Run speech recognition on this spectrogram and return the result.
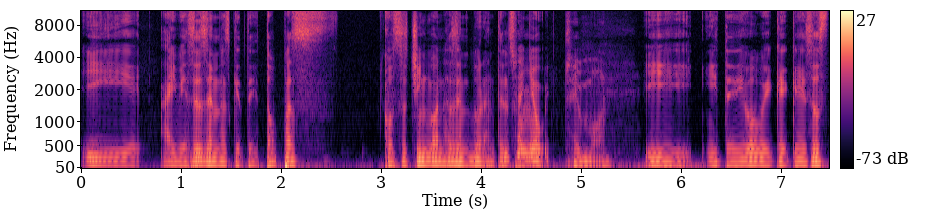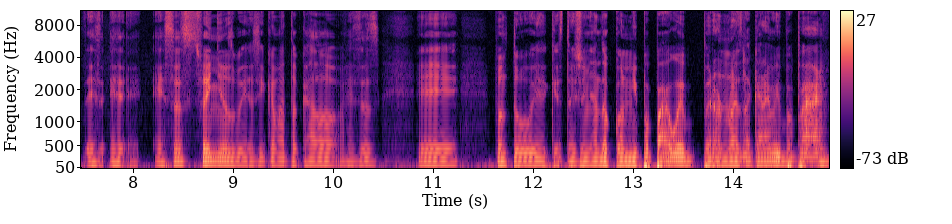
Y hay veces en las que te topas cosas chingonas en- durante el sueño, güey. Simón. Y, y te digo, güey, que, que esos, es- eh, esos sueños, güey, así que me ha tocado a veces, eh, pon tú, güey, de que estoy soñando con mi papá, güey, pero no es la cara de mi papá.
